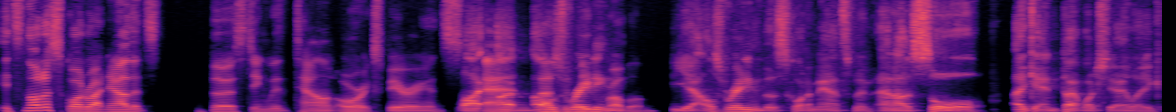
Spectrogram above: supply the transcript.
it's not a squad right now that's bursting with talent or experience. Like, I- I that's was a reading- problem. yeah, I was reading the squad announcement and I saw again, don't watch the A League.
